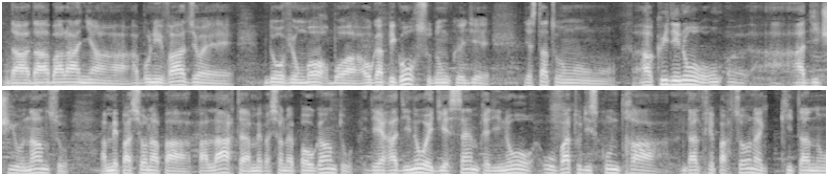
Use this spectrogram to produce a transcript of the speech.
da, da Balagna a Bonifacio e dove un morbo a Ogapicorso, dunque è, è stato un, a qui di nuovo a dici un anno, a me passiona per, per l'arte, a me passiona per il canto, era di noi e di sempre di noi, ho fatto di scontrare altre persone che hanno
